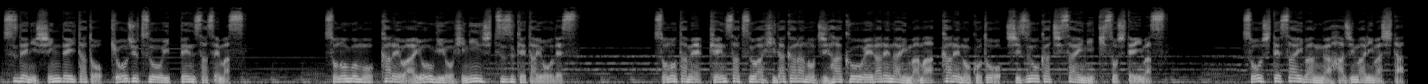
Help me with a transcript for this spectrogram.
すでに死んでいたと供述を一変させます。その後も彼は容疑を否認し続けたようです。そのため検察は日田からの自白を得られないまま彼のことを静岡地裁に起訴しています。そうして裁判が始まりました。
